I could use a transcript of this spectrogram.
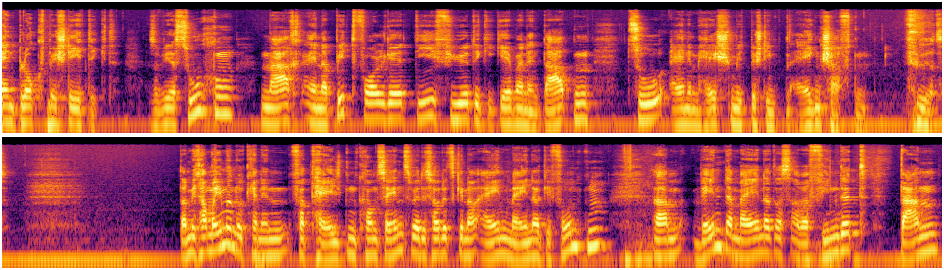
ein Block bestätigt. Also wir suchen nach einer Bitfolge, die für die gegebenen Daten zu einem Hash mit bestimmten Eigenschaften führt. Damit haben wir immer noch keinen verteilten Konsens, weil das hat jetzt genau ein Miner gefunden. Ähm, wenn der Miner das aber findet, dann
